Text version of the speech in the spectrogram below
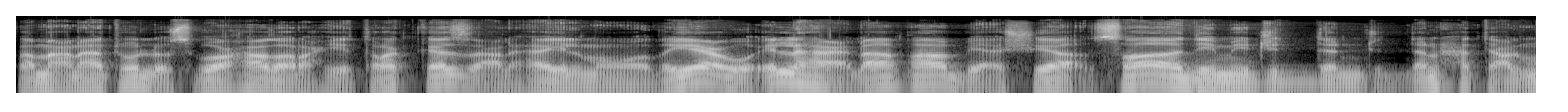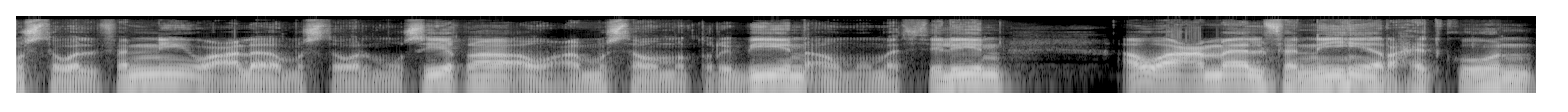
فمعناته الأسبوع هذا رح يتركز على هاي المواضيع وإلها علاقة بأشياء صادمة جدا جدا حتى على المستوى الفني وعلى مستوى الموسيقى أو على مستوى مطربين أو ممثلين أو أعمال فنية رح تكون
